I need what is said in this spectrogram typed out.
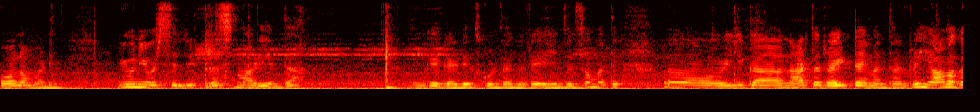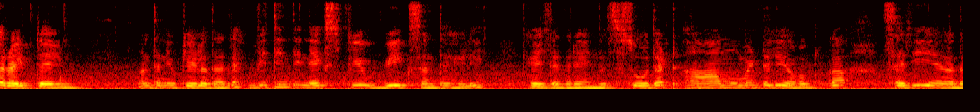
ಫಾಲೋ ಮಾಡಿ. ಯೂನಿವರ್ಸಲ್ಲಿ ಟ್ರಸ್ಟ್ ಮಾಡಿ ಅಂತ ನಿಮಗೆ ಗೈಡೆನ್ಸ್ ಕೊಡ್ತಾ ಇದ್ದಾರೆ ಏಂಜಲ್ಸು ಮತ್ತು ಈಗ ನಾಟ್ ದ ರೈಟ್ ಟೈಮ್ ಅಂತ ಅಂದರೆ ಯಾವಾಗ ರೈಟ್ ಟೈಮ್ ಅಂತ ನೀವು ಕೇಳೋದಾದರೆ within the next few weeks ಅಂತ ಹೇಳಿ ಹೇಳ್ತಾ ಇದ್ದಾರೆ ಏಂಜಲ್ಸ್ ಸೊ ದಟ್ ಆ ಮೂಮೆಂಟಲ್ಲಿ ಯಾವಾಗ ಸರಿಯಾದ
